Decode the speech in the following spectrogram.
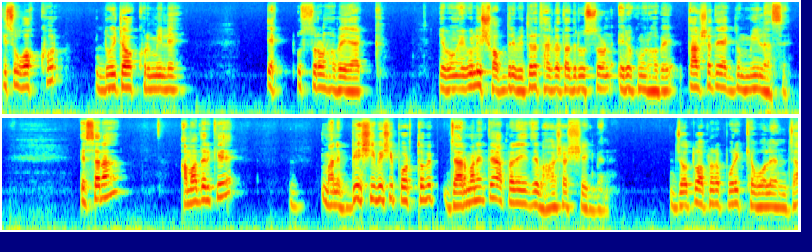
কিছু অক্ষর, দুইটা অক্ষর মিলে এক, উচ্চারণ হবে এক। এবং এগুলি শব্দের ভিতরে থাকলে তাদের উচ্চারণ এরকমের হবে। তার সাথে একদম মিল আছে। এছাড়া আমাদেরকে মানে বেশি বেশি পড়তে হবে। জার্মানিতে আপনারা এই যে ভাষা শিখবেন, যত আপনারা পরীক্ষা বলেন, যা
